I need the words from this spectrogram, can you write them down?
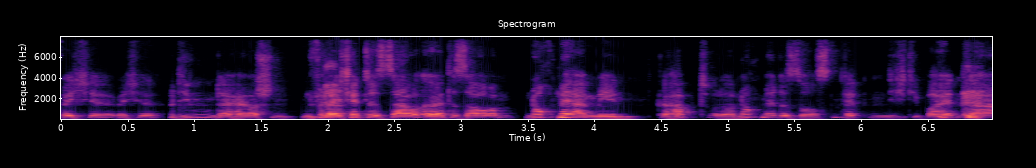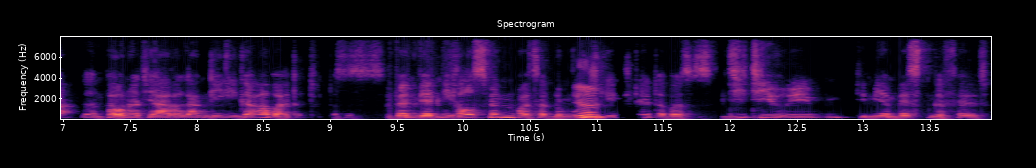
welche, welche Bedingungen da herrschen. Und vielleicht ja. hätte, Sau äh, hätte Sauron noch mehr Armeen gehabt oder noch mehr Ressourcen, hätten nicht die beiden da ein paar hundert Jahre lang gegen ihn gearbeitet. Das ist, werden wir halt nicht rausfinden, weil es halt nirgendwo ja. geschrieben steht, aber es ist die Theorie, die mir am besten gefällt.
